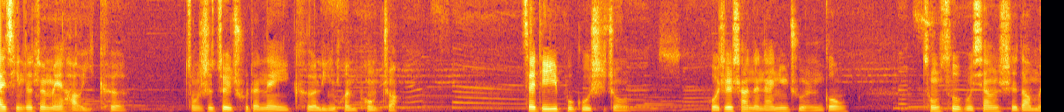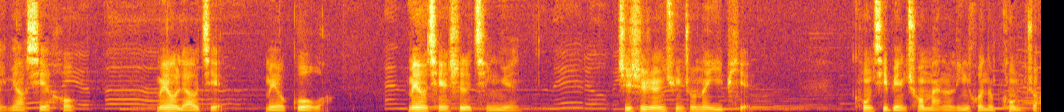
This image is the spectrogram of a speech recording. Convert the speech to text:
爱情的最美好一刻，总是最初的那一刻灵魂碰撞。在第一部故事中，火车上的男女主人公，从素不相识到美妙邂逅，没有了解，没有过往，没有前世的情缘，只是人群中的一瞥，空气便充满了灵魂的碰撞。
